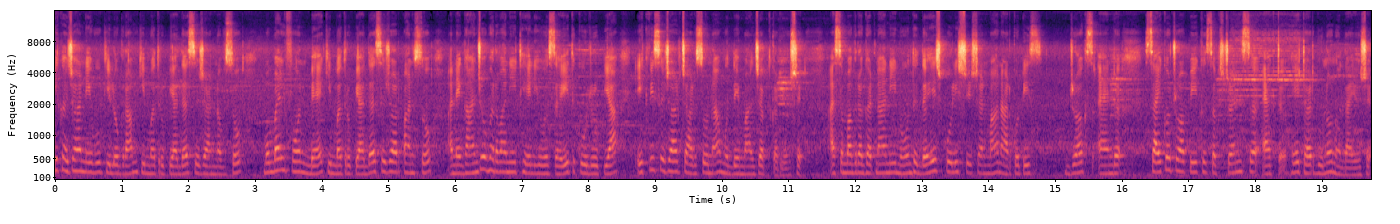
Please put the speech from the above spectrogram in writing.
એક હજાર નેવું કિલોગ્રામ કિંમત રૂપિયા દસ હજાર નવસો, મોબાઈલ ફોન બે કિંમત રૂપિયા દસ હજાર પાંચસો અને ગાંજો ભરવાની થેલીઓ સહિત કુલ રૂપિયા એકવીસ હજાર ચારસોના મુદ્દેમાલ જપ્ત કર્યો છે. આ સમગ્ર ઘટનાની નોંધ દહેજ પોલીસ સ્ટેશનમાં narcotics, drugs and psychotropic substance act હેઠળ ગુનો નોંધાયો છે.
